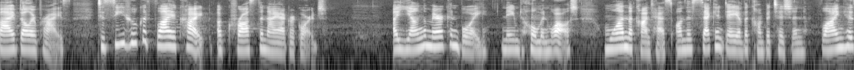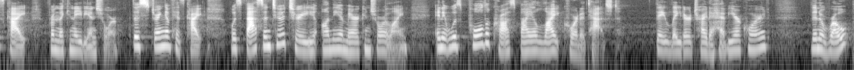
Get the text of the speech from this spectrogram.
$5 prize to see who could fly a kite across the Niagara Gorge. A young American boy named Homan Walsh won the contest on the second day of the competition, flying his kite from the Canadian shore. The string of his kite was fastened to a tree on the American shoreline, and it was pulled across by a light cord attached. They later tried a heavier cord, then a rope,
